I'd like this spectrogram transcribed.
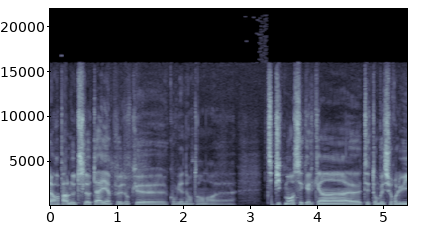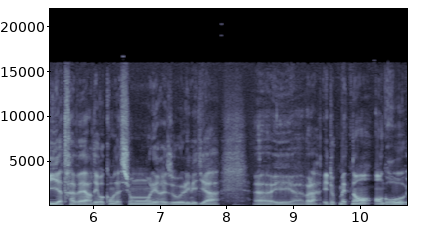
Alors parle-nous de Slow Tie un peu, donc euh, qu'on vient d'entendre. euh, typiquement, c'est quelqu'un, euh, t'es tombé sur lui à travers des recommandations, les réseaux, les médias, euh, et voilà. Et donc maintenant, en gros,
